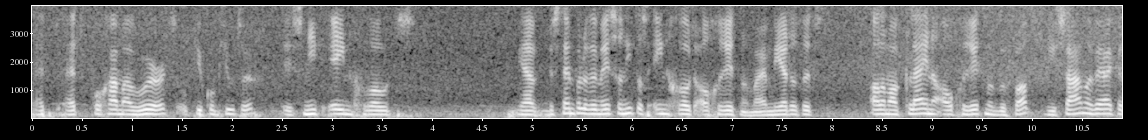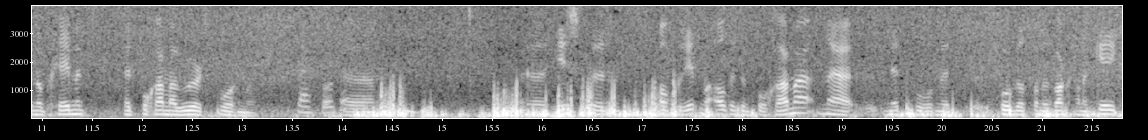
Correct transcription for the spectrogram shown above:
het, het programma Word op je computer is niet één groot. Ja, bestempelen we meestal niet als één groot algoritme, maar meer dat het allemaal kleine algoritmen bevat die samenwerken en op een gegeven moment het programma Word vormen. Bijvoorbeeld. Eh, is een algoritme altijd een programma? Nou ja, net bijvoorbeeld met het voorbeeld van het bakken van een cake.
